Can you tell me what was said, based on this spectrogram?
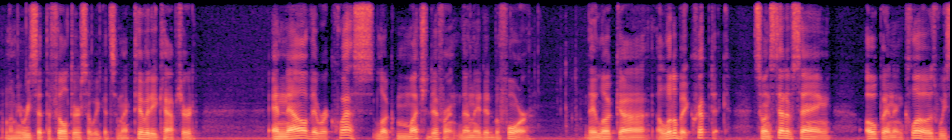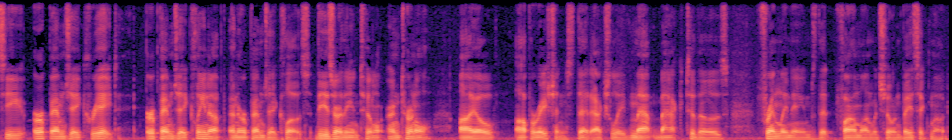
and let me reset the filter so we get some activity captured. And now the requests look much different than they did before they look uh, a little bit cryptic. So instead of saying open and close, we see IRP_MJ create, IRP_MJ cleanup, and IRP_MJ close. These are the internal, internal I/O operations that actually map back to those friendly names that FileMon would show in basic mode.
